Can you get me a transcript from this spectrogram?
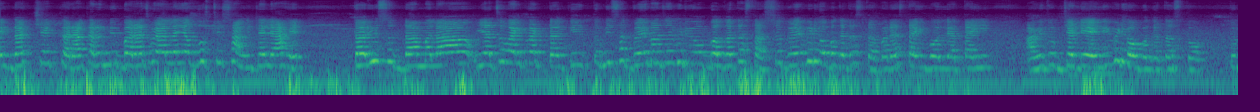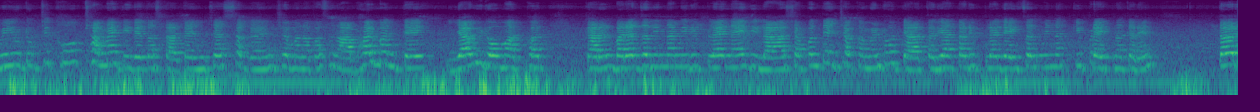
एकदा चेक करा कारण मी बऱ्याच वेळेला या गोष्टी सांगितलेल्या आहेत. तरी सुद्धा मला याचं वाईट वाटतं की तुम्ही सगळे माझे व्हिडिओ बघत असता सगळे व्हिडिओ बघत असता. बऱ्याच ताई बोलल्या ताई आम्ही तुमच्या डेली व्हिडिओ बघत असतो. तुम्ही यूट्यूबची खूप छान माहिती देत असता. त्यांच्या सगळ्यांचे मनापासून आभार मानते या व्हिडिओ मार्फत. कारण बऱ्याच जणींना मी रिप्लाय नाही दिला. अशा पण त्यांच्या कमेंट होत्या. तरी आता रिप्लाय द्यायचा मी नक्की प्रयत्न करेन. तर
